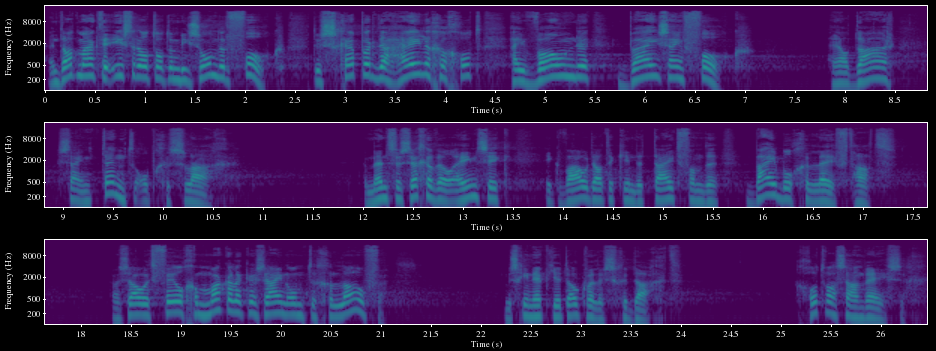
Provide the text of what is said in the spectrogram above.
En dat maakte Israël tot een bijzonder volk. De schepper, de heilige God, hij woonde bij zijn volk. Hij had daar zijn tent opgeslagen. En mensen zeggen wel eens, ik, ik wou dat ik in de tijd van de Bijbel geleefd had. dan zou het veel gemakkelijker zijn om te geloven. Misschien heb je het ook wel eens gedacht. God was aanwezig.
